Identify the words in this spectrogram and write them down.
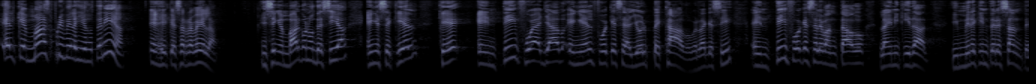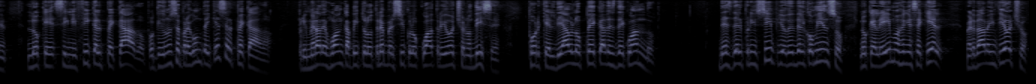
el que más privilegios tenía es el que se revela. Y sin embargo nos decía en Ezequiel que en ti fue hallado, en él fue que se halló el pecado, ¿verdad que sí? En ti fue que se levantado la iniquidad. Y mire qué interesante lo que significa el pecado, porque uno se pregunta, ¿y qué es el pecado? Primera de Juan capítulo 3 versículo 4 y 8 nos dice, porque el diablo peca desde cuándo? Desde el principio, desde el comienzo, lo que leímos en Ezequiel, ¿verdad? 28.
